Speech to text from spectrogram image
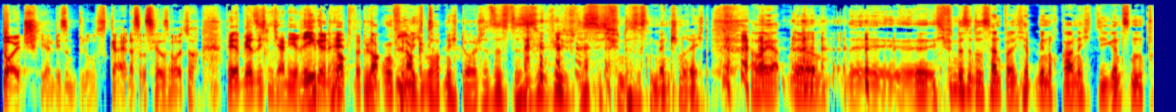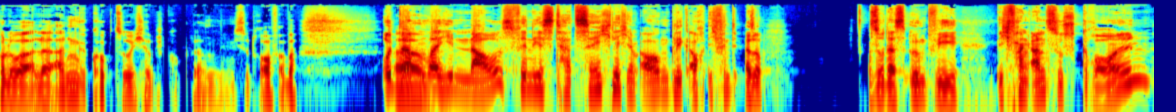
deutsch hier in diesem Blue Sky. Das ist ja so. so wer, wer sich nicht an die Regeln nee, Block, hält, wird Blocken finde ich überhaupt nicht deutsch. Das ist, das ist irgendwie, das, ich finde, das ist ein Menschenrecht. Aber ja, ähm, äh, ich finde das interessant, weil ich habe mir noch gar nicht die ganzen Follower alle angeguckt. So, ich habe ich gucke da nicht so drauf, aber und darüber ähm. hinaus finde ich es tatsächlich im Augenblick auch, ich finde, also so dass irgendwie, ich fange an zu scrollen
